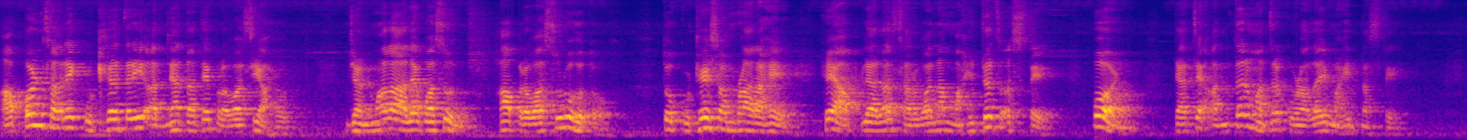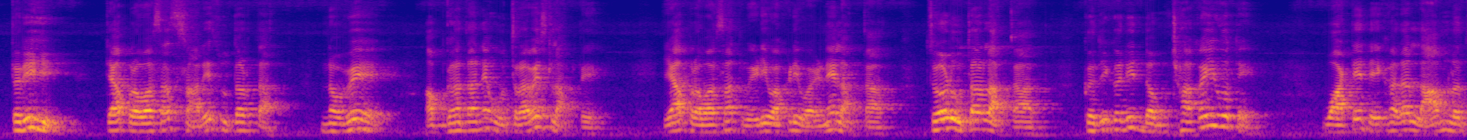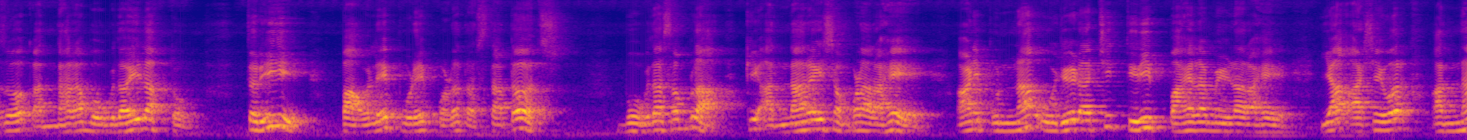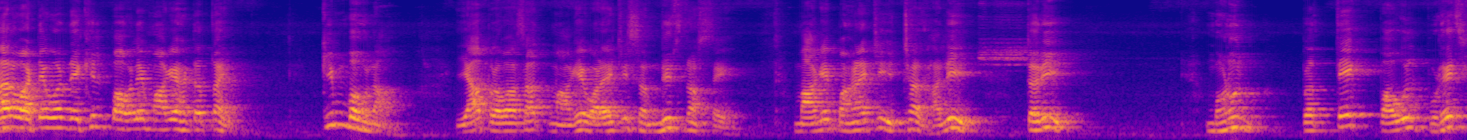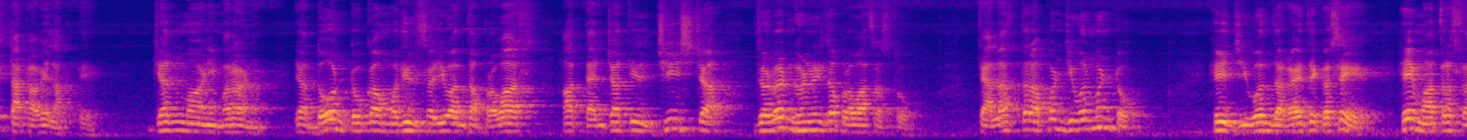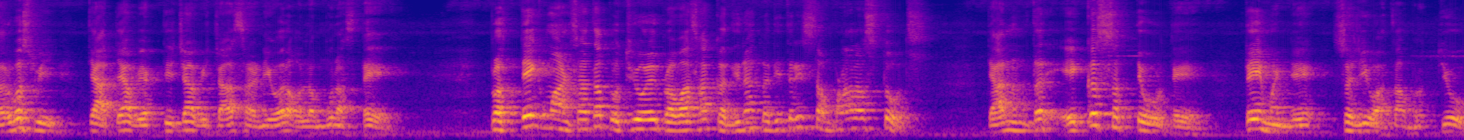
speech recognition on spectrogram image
आपण सारे कुठल्या तरी अज्ञाताचे प्रवासी आहोत. जन्माला आल्यापासून हा प्रवास सुरू होतो. तो कुठे संपणार आहे हे आपल्याला सर्वांना माहीतच असते. पण त्याचे अंतर मात्र कोणालाही माहीत नसते. तरीही त्या प्रवासात सारेच उतरतात. नव्हे अपघाताने उतरावेच लागते. या प्रवासात वेडीवाकडी वळणे लागतात चढ उतार लागतात. कधीकधी दमछाकही होते. वाटेत एखादा लांब लचक अंधारा बोगदाही लागतो. तरीही पावले पुढे पडत असतातच. बोगदा संपला की अंधारही संपणार आहे आणि पुन्हा उजेडाची तिरीप पाहायला मिळणार आहे. या आशेवर अंधार वाटेवर देखील पावले मागे हटत नाही किंबहुना या प्रवासात मागे वळायची संधीच नसते. मागे पाहण्याची इच्छा झाली तरी म्हणून प्रत्येक पाऊल पुढेच टाकावे लागते. जन्म आणि मरण या दोन टोकामधील सजीवांचा प्रवास हा त्यांच्यातील जीन्सच्या जडणघडणीचा प्रवास असतो. त्यालाच तर आपण जीवन म्हणतो. हे जीवन जगायचे कसे हे मात्र सर्वस्वी त्या त्या व्यक्तीच्या विचारसरणीवर अवलंबून असते. प्रत्येक माणसाचा पृथ्वीवरील प्रवास हा कधी ना कधीतरी संपणार असतोच. त्यानंतर एकच सत्य उरते ते म्हणजे सजीवाचा मृत्यू.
